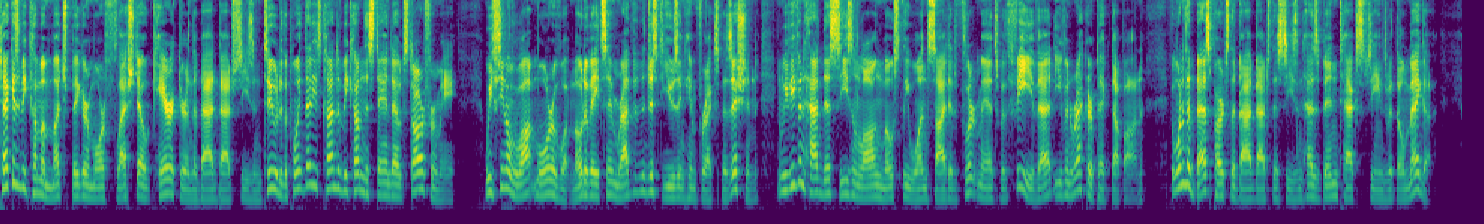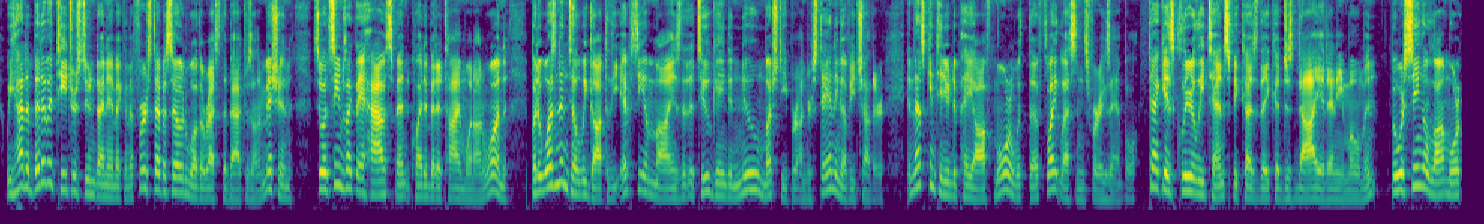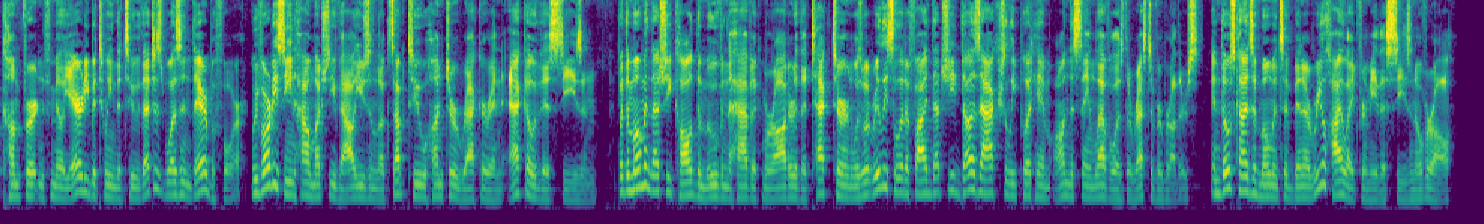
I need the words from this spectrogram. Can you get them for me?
Tech has become a much bigger, more fleshed out character in the Bad Batch Season 2 to the point that he's kind of become the standout star for me. We've seen a lot more of what motivates him rather than just using him for exposition, and we've even had this season long, mostly one sided flirtmance with Phee that even Wrecker picked up on. But one of the best parts of the Bad Batch this season has been Tech's scenes with Omega. We had a bit of a teacher student dynamic in the first episode while the rest of the batch was on a mission, so it seems like they have spent quite a bit of time one on one, but it wasn't until we got to the Ipsium mines that the two gained a new, much deeper understanding of each other, and that's continued to pay off more with the flight lessons, for example. Tech is clearly tense because they could just die at any moment, but we're seeing a lot more comfort and familiarity between the two that just wasn't there before. We've already seen how much she values and looks up to Hunter, Wrecker, and Echo this season. But the moment that she called the move in the Havoc Marauder the tech turn was what really solidified that she does actually put him on the same level as the rest of her brothers. And those kinds of moments have been a real highlight for me this season overall.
